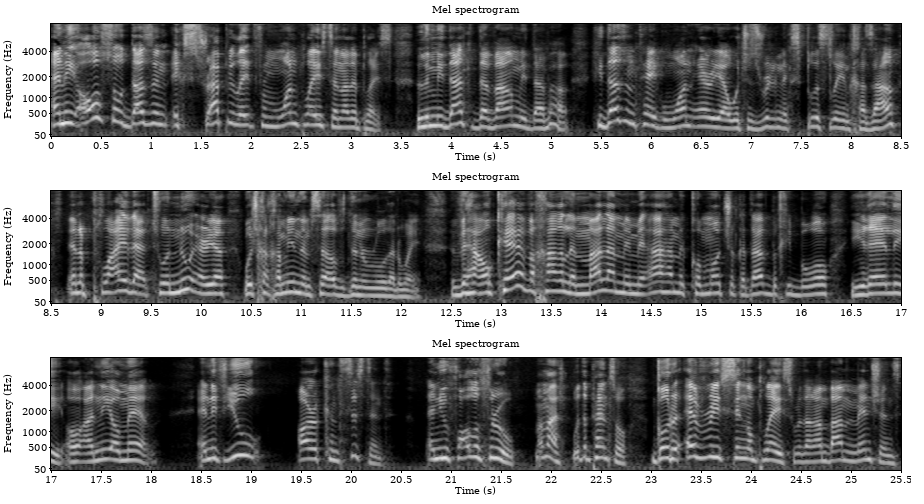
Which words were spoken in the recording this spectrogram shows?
And he also doesn't extrapolate from one place to another place. Limidat davar midavar. He doesn't take one area which is written explicitly in Chazal and apply that to a new area which Chachamim themselves didn't rule that way. והעוקב אחר למעלה ממאה המקומות שכתב בחיבורו יראה לי, או אני אומר. And if you are consistent and you follow through, mamash, with a pencil, go to every single place where the Rambam mentions,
